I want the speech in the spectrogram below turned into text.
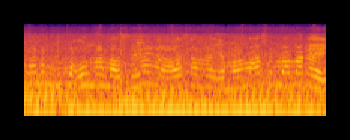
parang di pa una na siya na asa na ya mama asa mama day.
